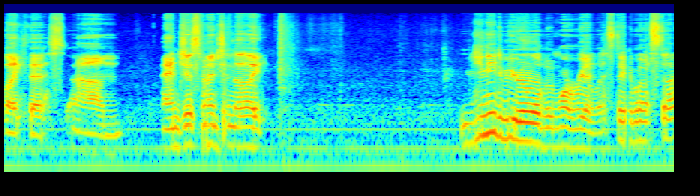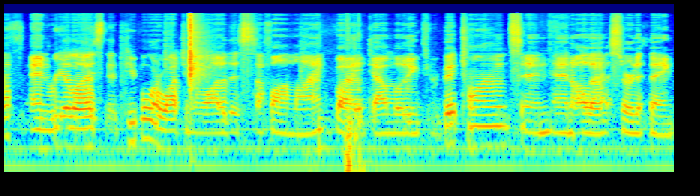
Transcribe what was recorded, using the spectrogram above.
like this, um, and just mention that like you need to be a little bit more realistic about stuff and realize that people are watching a lot of this stuff online by downloading through BitTorrents and, and all that sort of thing.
